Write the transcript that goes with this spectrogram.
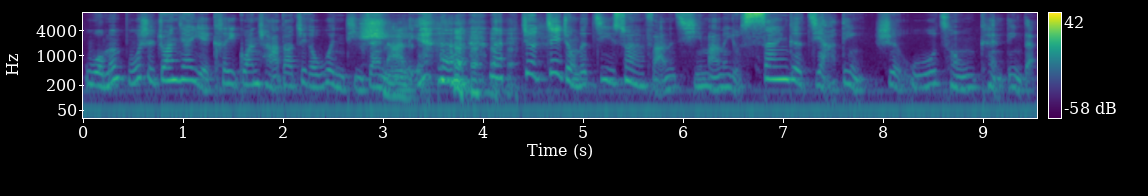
我们不是专家，也可以观察到这个问题在哪里。那就这种的计算法呢，起码呢有三个假定是无从肯定的。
